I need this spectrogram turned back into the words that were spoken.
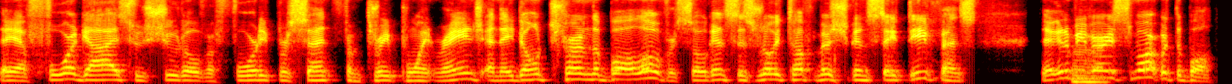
they have four guys who shoot over 40% from three point range, and they don't turn the ball over. So, against this really tough Michigan State defense, they're going to be mm-hmm. very smart with the ball.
